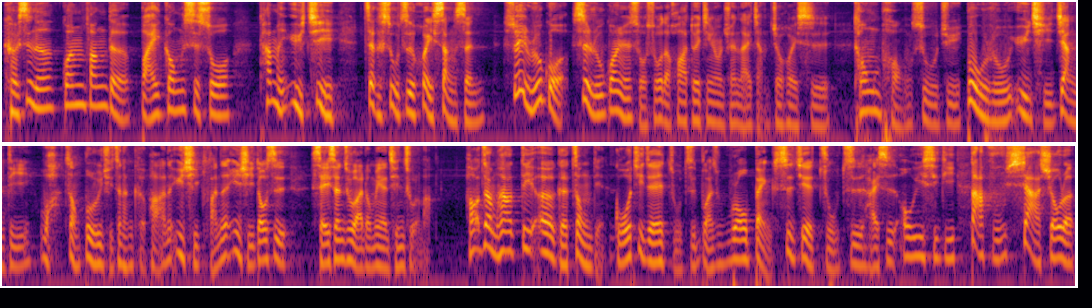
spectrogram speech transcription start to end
可是呢，官方的白宫是说。他们预计这个数字会上升，所以如果是如官员所说的话，对金融圈来讲就会是通膨数据不如预期降低，哇，这种不如预期真的很可怕。那预期反正预期都是谁生出来都没人清楚了嘛。好，再我们看到第二个重点，国际这些组织，不管是 World Bank 世界组织还是 OECD，大幅下修了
